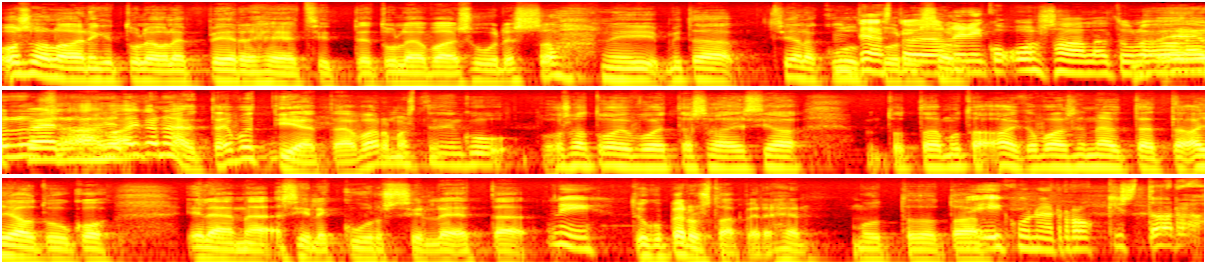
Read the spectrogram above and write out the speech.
osalla ainakin tulee olemaan perheet sitten tulevaisuudessa, niin mitä siellä mitäs kulttuurissa on... niinku osalla tulee No, olemaan no, perhe? se aika näyttää, ei voi tietää. Varmasti niin kuin osa toivoo, että saisi, ja, tota, mutta aika vaan se näyttää, että ajautuuko elämä sille kurssille, että Niin. joku perustaa perheen. Mutta, tota, Ikuinen rockistara.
